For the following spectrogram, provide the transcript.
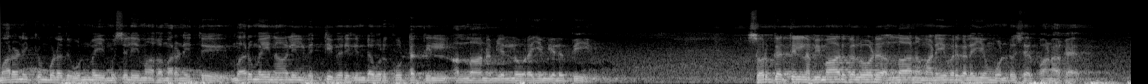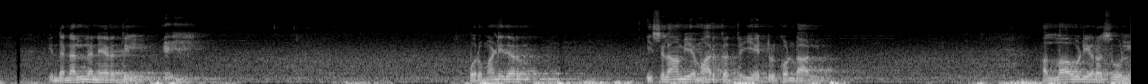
மரணிக்கும் பொழுது உண்மை முஸ்லீமாக மரணித்து மறுமை நாளில் வெற்றி பெறுகின்ற ஒரு கூட்டத்தில் அல்லாஹ் நம் எல்லோரையும் எழுப்பி சொர்க்கத்தில் நபிமார்களோடு அல்லாஹ் நம் அனைவர்களையும் ஒன்று சேர்ப்பானாக. இந்த நல்ல நேரத்தில் ஒரு மனிதர் இஸ்லாமிய மார்க்கத்தை ஏற்றுக்கொண்டால் அல்லாஹ்வுடைய ரசூல்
